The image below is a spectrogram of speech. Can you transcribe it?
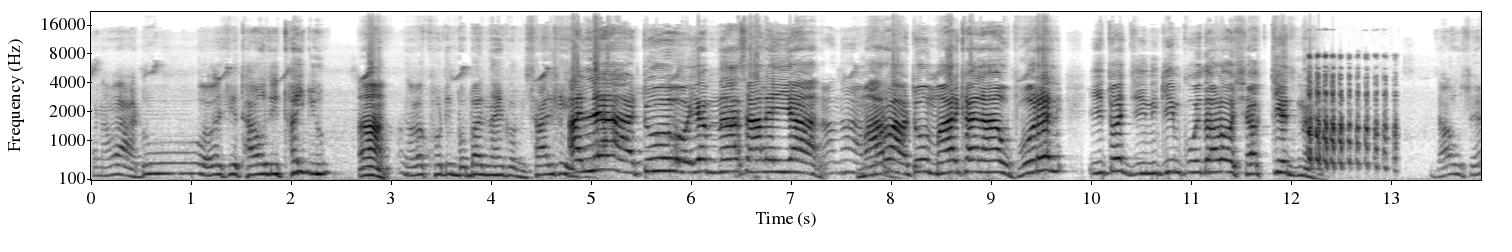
પણ હવે આડું હવે જે થાવ થઈ ગયું. હા. હવે ખોટી બબાલ નહીં કરવી સાલ છે. અલ્યા આટુ એમ ના ચાલે યાર. મારો આટુ માર ખાઈને આ ઊભો રે ને ઈ તો જિંદગીમાં કોઈ દાડો શક્ય જ નહીં જાવું છે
